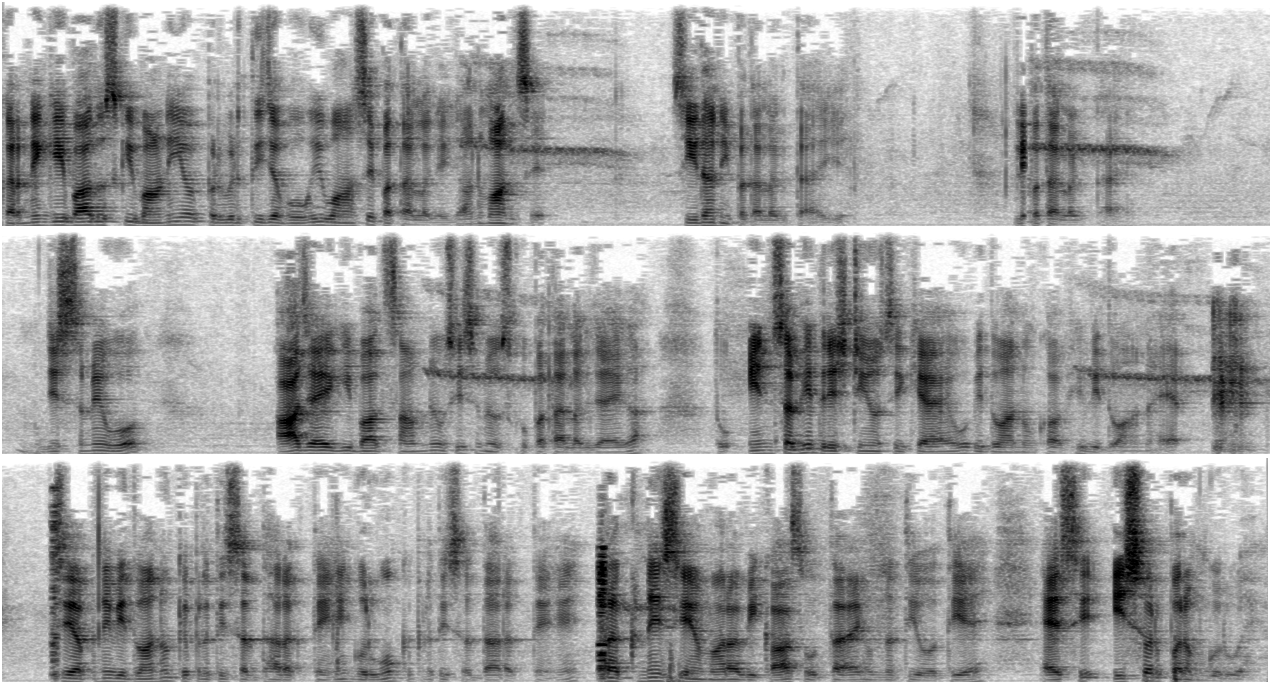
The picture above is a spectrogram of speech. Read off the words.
करने के बाद उसकी वाणी और प्रवृत्ति जब होगी, वहाँ से पता लगेगा, अनुमान से। सीधा नहीं पता लगता है ये। ले पता लगता है। जिस समय वो आ जाएगी बात सामने, उसी समय उसको पता लग जाएगा। तो इन सभी दृष्टियों से क्या है, वो विद्वानों का भी विद्वान है। से अपने विद्वानों के प्रति श्रद्धा रखते हैं, गुरुओं के प्रति श्रद्धा रखते हैं, रखने से हमारा विकास होता है, उन्नति होती है, ऐसे ईश्वर परम गुरु है।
